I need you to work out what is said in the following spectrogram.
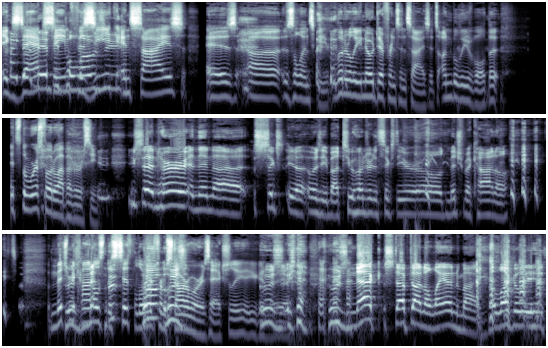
Exact same Pelosi. physique and size as uh, Zelensky. Literally no difference in size. It's unbelievable. The it's the worst photo op I've ever seen. You send her and then uh six you know, what is he, about two hundred and sixty year old Mitch McConnell. Mitch Who's McConnell's ne- the Sith Lord who- from Star Wars. Actually, gonna- whose yeah. yeah, whose neck stepped on a landmine, but luckily his,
